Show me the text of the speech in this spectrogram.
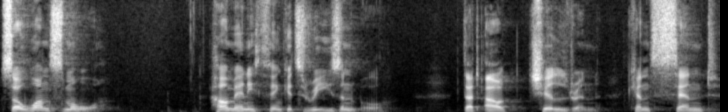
So, once more, How many think it's reasonable that our children can send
